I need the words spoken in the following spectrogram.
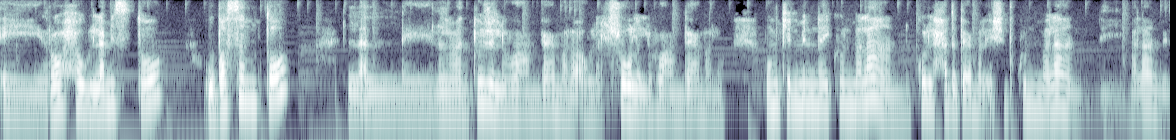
إيه، روحه ولمسته وبصمته للمنتوج اللي هو عم بيعمله أو للشغل اللي هو عم بيعمله. ممكن منا يكون ملان. كل حدا بيعمل إشي بيكون ملان. ملان من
